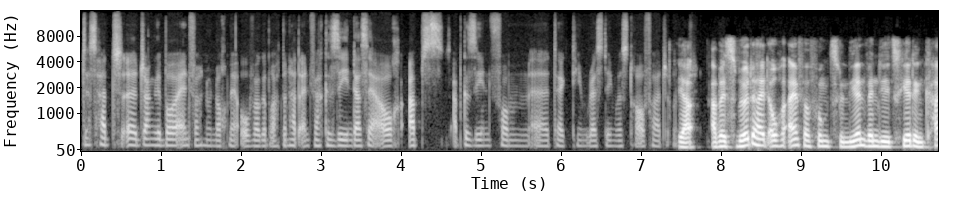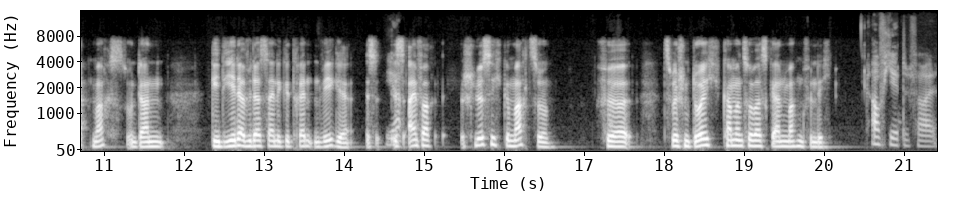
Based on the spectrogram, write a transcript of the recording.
das hat äh, Jungle Boy einfach nur noch mehr overgebracht. Man hat einfach gesehen, dass er auch abs abgesehen vom äh, Tag Team Wrestling was drauf hat. ja, aber es würde halt auch einfach funktionieren, wenn du jetzt hier den Cut machst und dann geht jeder wieder seine getrennten Wege. Es ja. ist einfach schlüssig gemacht so. Für zwischendurch kann man sowas gern machen, finde ich. Auf jeden Fall.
